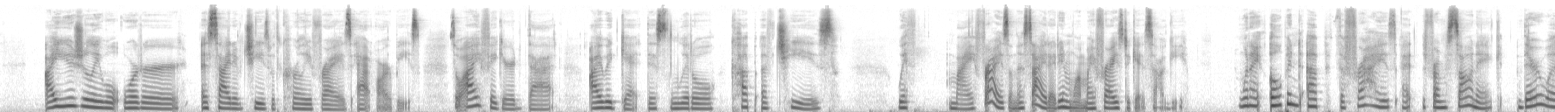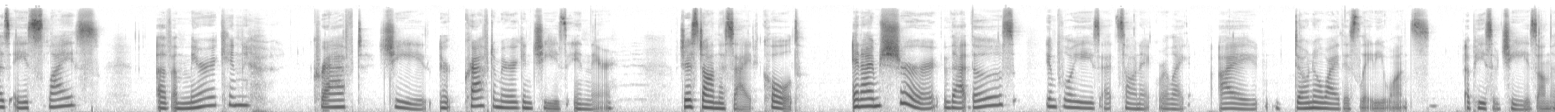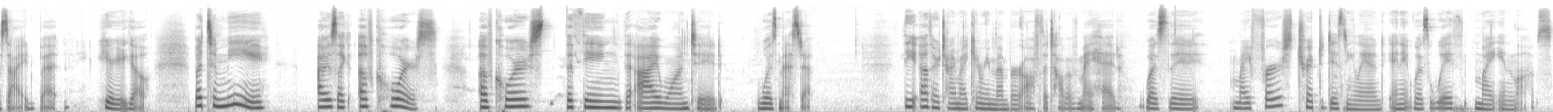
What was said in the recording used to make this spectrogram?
I usually will order a side of cheese with curly fries at Arby's. So I figured that I would get this little cup of cheese with my fries on the side. I didn't want my fries to get soggy. When I opened up the fries at, from Sonic, there was a slice of American Kraft cheese or Kraft American cheese in there, just on the side, cold. And I'm sure that those employees at Sonic were like, I don't know why this lady wants a piece of cheese on the side, but here you go. But to me, I was like, of course, of course, the thing that I wanted was messed up. The other time I can remember off the top of my head was the my first trip to Disneyland, and it was with my in laws.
